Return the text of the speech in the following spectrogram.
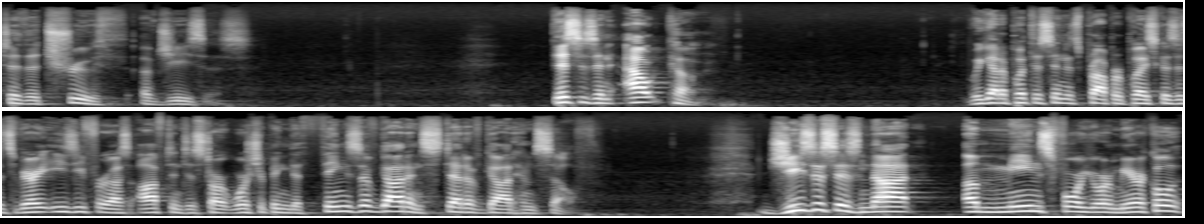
to the truth of Jesus. This is an outcome. We got to put this in its proper place because it's very easy for us often to start worshiping the things of God instead of God Himself. Jesus is not a means for your miracle,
